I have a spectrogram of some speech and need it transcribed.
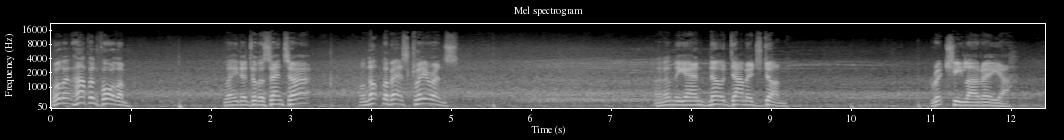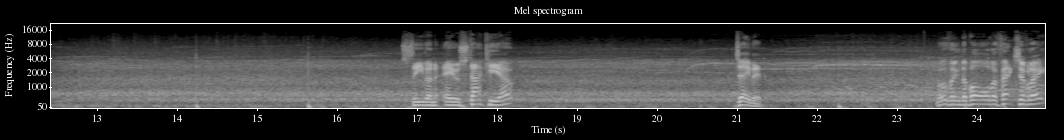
Will it happen for them? Laid into the centre. Well, not the best clearance. And in the end, no damage done. Richie Laryea. Stephen Eustáquio. David. Moving the ball effectively,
